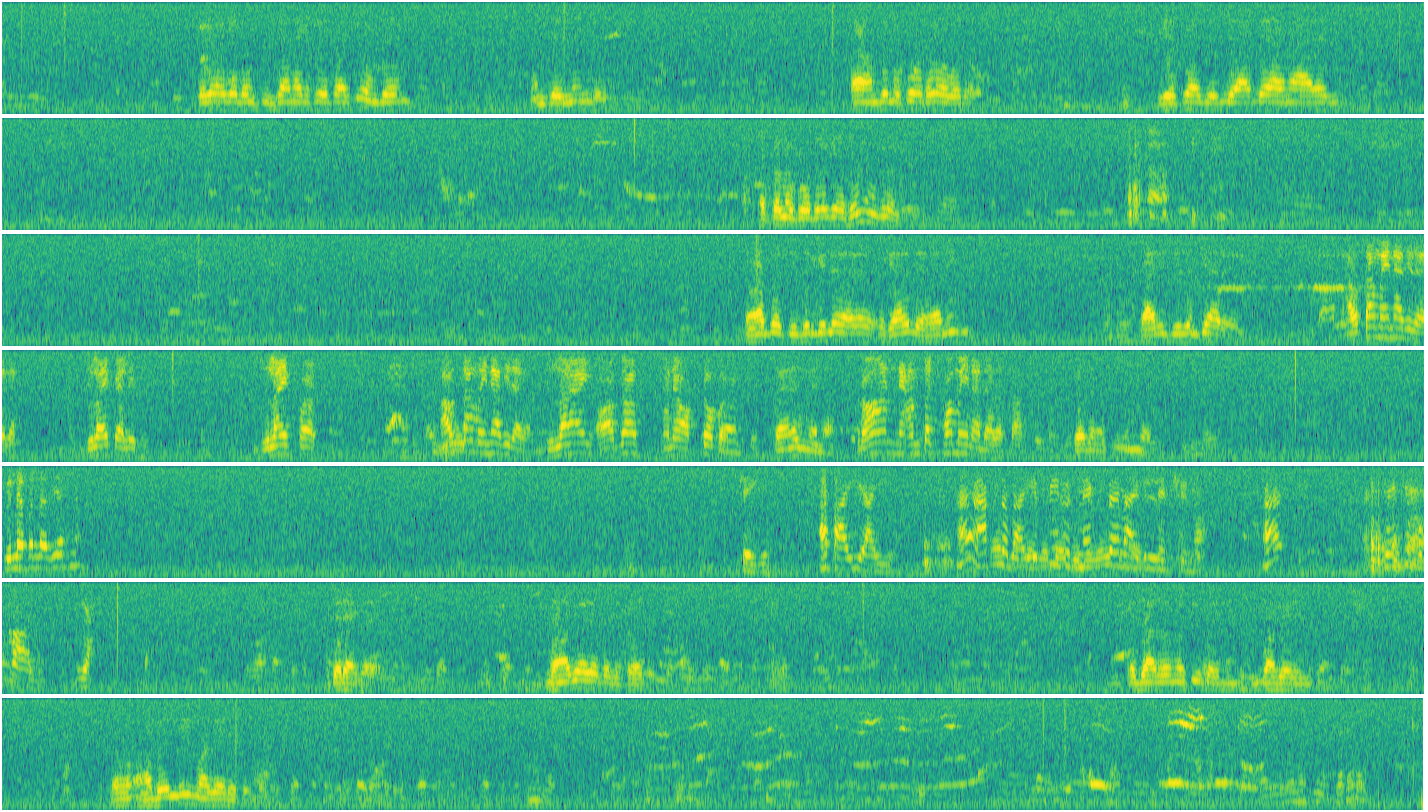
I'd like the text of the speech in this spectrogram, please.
છોકરા કે તમે ચિંતા ના કરશો શું સમજે સમજે નહીં. હા સમજો નો કોથળો બધો વેચવા જે બે બે આને આવે ને. અકલ નો કોથળો કે છે ને આપણો તમારે તો સીઝન કેટલે ક્યારે બેહવાની સારી સીઝન ક્યારે આવતા મહિનાથી દાદા જુલાઈ પહેલીથી જુલાઈ ફર્સ્ટ આવતા મહિનાથી દાદા જુલાઈ ઓગસ્ટ અને ઓક્ટોબર ત્રણ જ મહિના ત્રણ ને આમ તો છ મહિના દાદા સાર તો તમે સીઝન સારી પેલા પેલા વ્યાપ ને चाहिए आप आइए आइए हाँ आप सब आइए फिर next time I will let you know हाँ थैंक यू फॉर कॉल या કર્યા કરે વાગેલો પછી હજારોમાં શું કરી દીધું વાગેલી હવેલી વાગેલી કેવા બોલા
